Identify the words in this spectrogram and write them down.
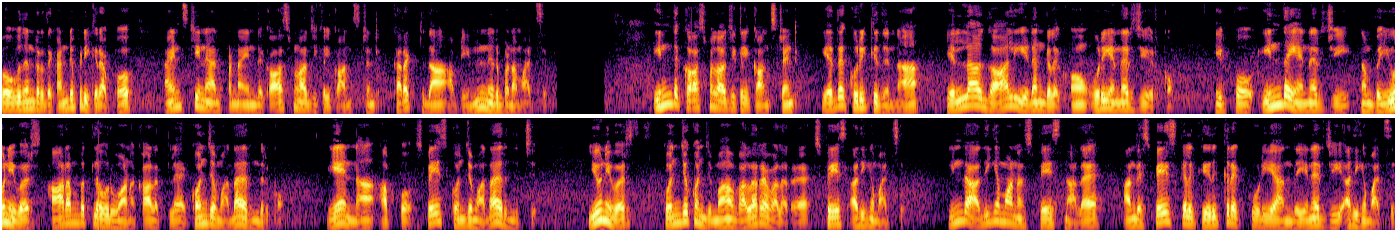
போகுதுன்றதை கண்டுபிடிக்கிறப்போ ஐன்ஸ்டீன் ஆட் பண்ண இந்த காஸ்மலாஜிக்கல் கான்ஸ்டன்ட் கரெக்ட் தான் அப்படின்னு நிரூபணமாச்சு. இந்த காஸ்மலாஜிக்கல் கான்ஸ்டன்ட் எதை குறிக்குதுன்னா எல்லா காலி இடங்களுக்கும் ஒரு எனர்ஜி இருக்கும். இப்போ இந்த எனர்ஜி நம்ம யூனிவர்ஸ் ஆரம்பத்துல உருவான காலத்துல கொஞ்சமா தான் இருந்திருக்கும். ஏன்னா அப்போ ஸ்பேஸ் கொஞ்சமா தான் இருந்துச்சு. யூனிவர்ஸ் கொஞ்சம் கொஞ்சமா வளர வளர ஸ்பேஸ் அதிகமாச்சு. இந்த அதிகமான ஸ்பேஸ்னால அந்த ஸ்பேஸ்களுக்கு இருக்கக்கூடிய அந்த எனர்ஜி அதிகமாச்சு.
